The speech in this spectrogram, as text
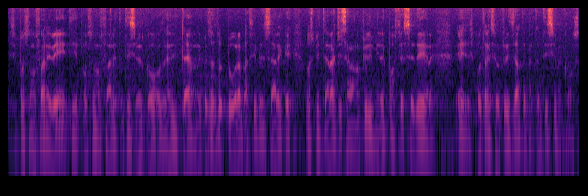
si possono fare eventi, si possono fare tantissime cose all'interno di questa struttura, basti pensare che ospiterà, ci saranno più di mille posti a sedere e potrà essere utilizzata per tantissime cose.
